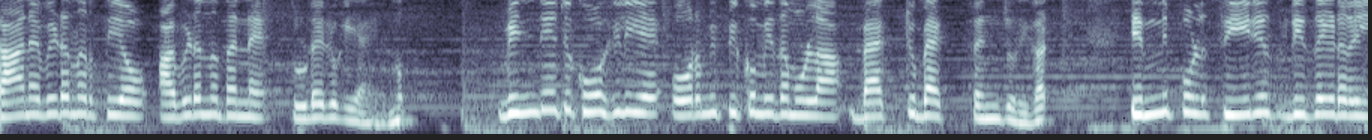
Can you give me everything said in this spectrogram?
താൻ എവിടെ നിർത്തിയോ അവിടുന്ന് തന്നെ തുടരുകയായിരുന്നു. വിന്റേജ് കോഹ്ലിയെ ഓർമ്മിപ്പിക്കും വിധമുള്ള ബാക്ക് ടു ബാക്ക് സെഞ്ചുറികൾ ഇന്നിപ്പോൾ സീരിയസ് ഡിസൈഡറിൽ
